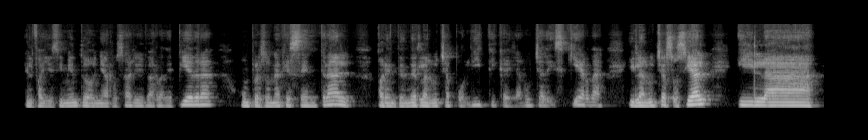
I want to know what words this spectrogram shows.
el fallecimiento de doña Rosario Ibarra de Piedra, un personaje central para entender la lucha política y la lucha de izquierda y la lucha social y la,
